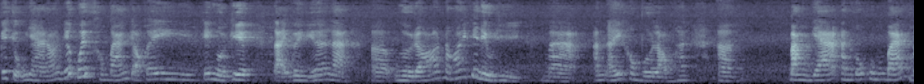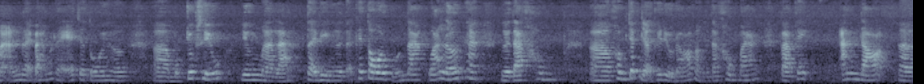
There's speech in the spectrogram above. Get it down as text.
cái chủ nhà đó nhất quyết không bán cho cái cái người kia. Tại vì là ờ, người đó nói cái điều gì mà anh ấy không vừa lòng ha. À, bằng giá anh cũng không bán mà anh lại bán rẻ cho tôi hơn à, một chút xíu. Nhưng mà là tại vì người ta cái tôi của người ta quá lớn ha. Người ta không à, không chấp nhận cái điều đó và người ta không bán. Và cái anh đó à,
